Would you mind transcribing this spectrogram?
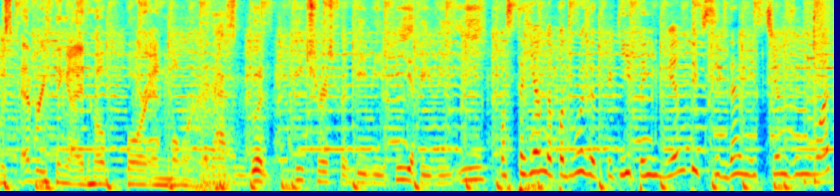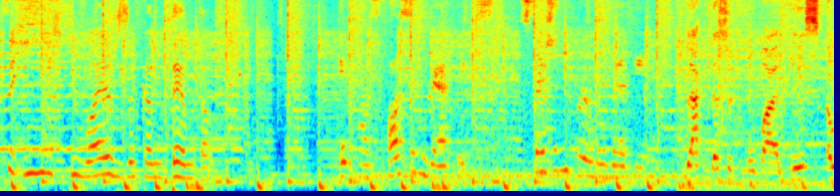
was everything I had hoped for and more. It has good features for PvP, and PvE. Постоянно подвозят какие-то ивенты, всегда есть чем заниматься и не успеваешь за контентом. It has awesome graphics, especially for a mobile game. Black Desert Mobile is a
